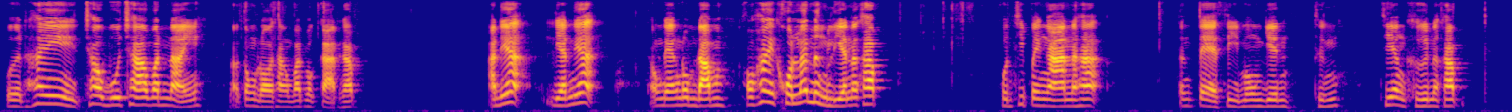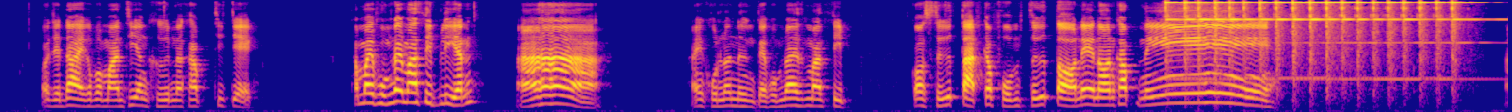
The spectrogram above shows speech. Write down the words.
เปิดให้เช่าบูชาวันไหน เราต้องรอทางวัดประกาศครับ อันเนี้ยเหรียญเนี้ยทองแดงลมดำเขาให้คนละหนึ่งเหรียญนะครับ คนที่ไปงานนะฮะตั้งแต่4ี่โมงเย็นถึงเที่ยงคืนนะครับ ก็จะได้ก็ประมาณเที่ยงคืนนะครับที่แจกทำไมผมได้มา 10 เหรียญ อ่า ให้คนละหนึ่งแต่ผมได้มา10ก็ซื้อตัดครับผมซื้อต่อแน่นอนครับนี่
